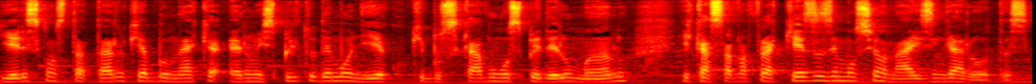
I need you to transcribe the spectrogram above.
e eles constataram que a boneca era um espírito demoníaco que buscava um hospedeiro humano e caçava fraquezas emocionais em garotas.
